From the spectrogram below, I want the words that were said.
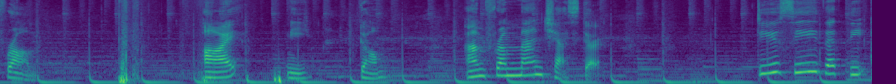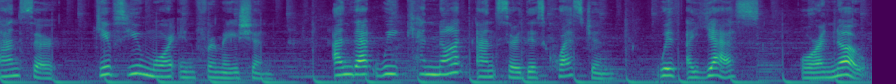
from? I, me, Dom, I'm from Manchester. Do you see that the answer gives you more information and that we cannot answer this question with a yes or a no?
